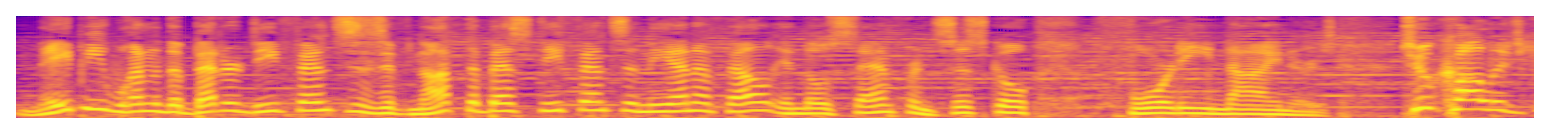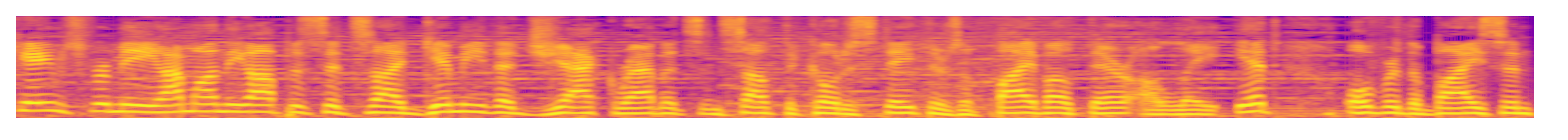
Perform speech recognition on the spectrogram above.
maybe one of the better defenses, if not the best defense in the NFL, in those San Francisco 49ers. Two college games for me. I'm on the opposite side. Give me the Jackrabbits in South Dakota State. There's a five out there. I'll lay it over the Bison,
